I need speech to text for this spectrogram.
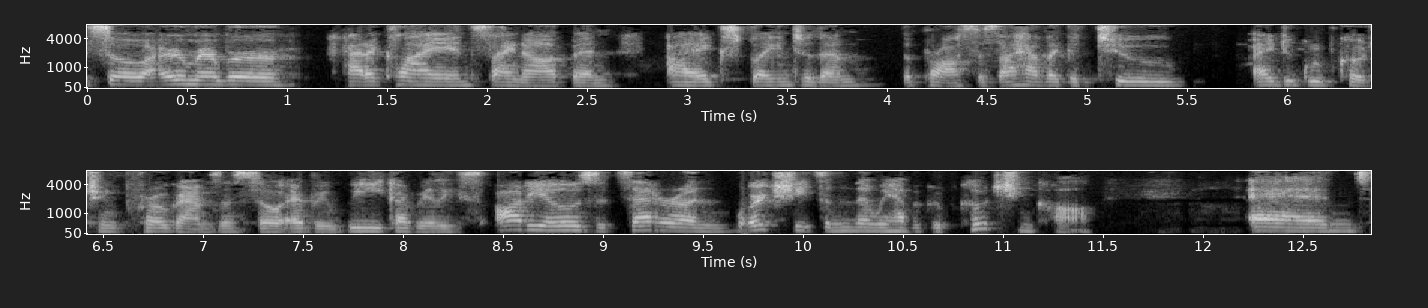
So I remember had a client sign up and I explained to them the process. I have like a two I do group coaching programs, and so every week I release audios, etc., and worksheets, and then we have a group coaching call. And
